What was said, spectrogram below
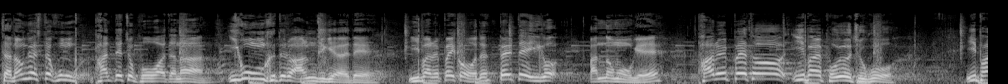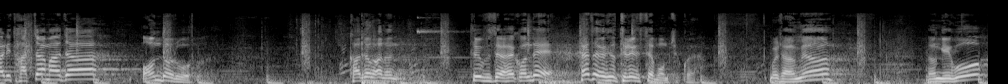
자 넘겼을 때 공 반대 쪽 보호하잖아. 이 공은 그대로 안 움직여야 돼. 이 발을 뺄 거거든. 뺄 때 이거 안 넘어오게. 발을 빼서 이 발 보여주고 이 발이 닿자마자 under로 가져가는 triple step을 할 건데 해서 여기서 drag step 멈출 거야. 뭘 잡으면 넘기고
